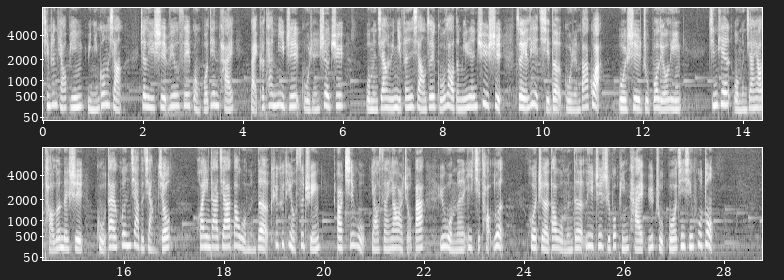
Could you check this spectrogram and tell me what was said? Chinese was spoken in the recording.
青春调频与您共享，这里是 VOC 广播电台百科探秘之古人社区，我们将与你分享最古老的名人趣事，最猎奇的古人八卦。我是主播刘琳，今天我们将要讨论的是古代婚嫁的讲究，欢迎大家到我们的 QQ 听友私群二七五幺三幺二九八与我们一起讨论，或者到我们的荔枝直播平台与主播进行互动。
